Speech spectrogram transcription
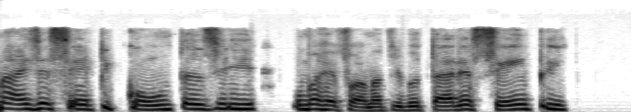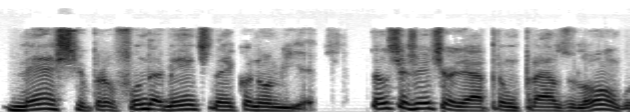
mas é sempre contas e uma reforma tributária sempre mexe profundamente na economia. Então, se a gente olhar para um prazo longo,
